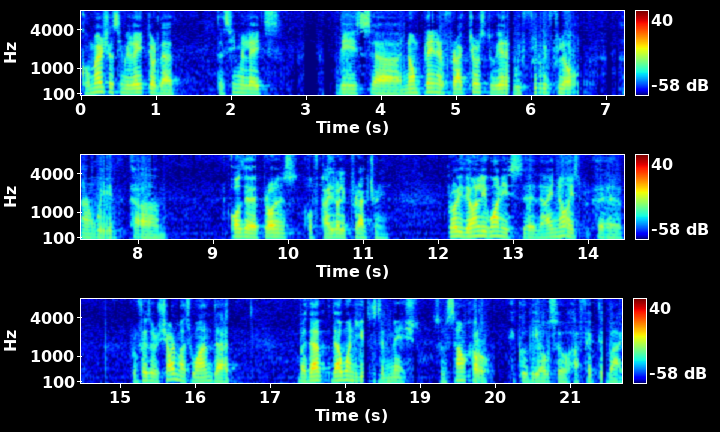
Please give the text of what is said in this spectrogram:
commercial simulator that, that simulates these uh, non-planar fractures together with fluid flow and with um, all the problems of hydraulic fracturing. Probably the only one is uh, that I know is uh, Professor Sharma's one that, but that, that one uses a mesh. So somehow it could be also affected by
